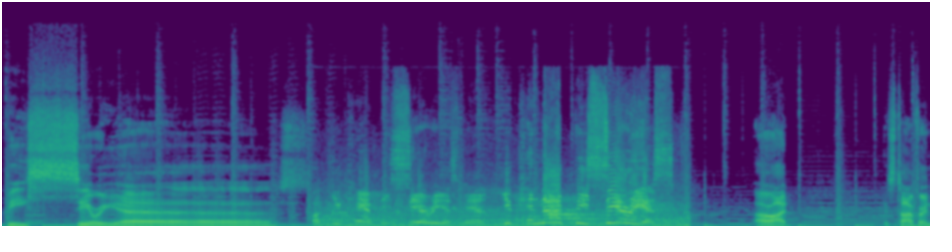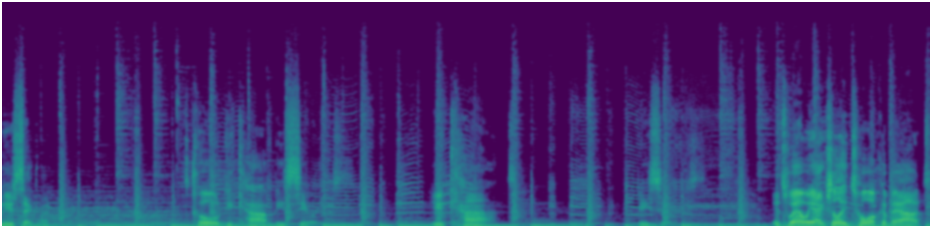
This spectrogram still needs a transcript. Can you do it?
be serious. Fuck, you can't be serious, man. You cannot be serious! All right. It's time for a new segment. It's called You Can't Be Serious. You can't be serious. It's where we actually talk about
